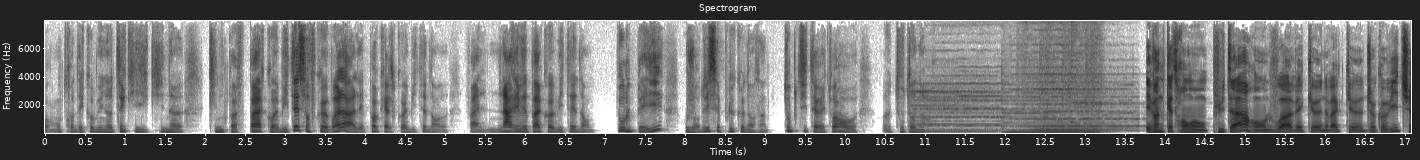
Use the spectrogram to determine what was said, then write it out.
entre des communautés qui, qui ne, qui ne peuvent pas cohabiter. Sauf que, voilà, à l'époque, elles cohabitaient dans. Enfin, elles n'arrivaient pas à cohabiter dans tout le pays. Aujourd'hui, c'est plus que dans un tout petit territoire au- euh, tout au nord. Et 24 ans plus tard, on le voit avec euh, Novak euh, Djokovic,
